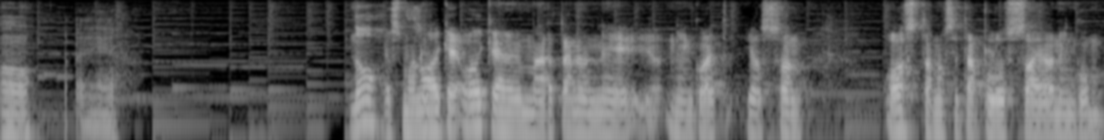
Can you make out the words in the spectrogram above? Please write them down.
Oh. Ei. No, jos mä oon oikein, oikein ymmärtänyt, niin, niin kuin, että jos on ostanut sitä plussaa jo niin kuin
